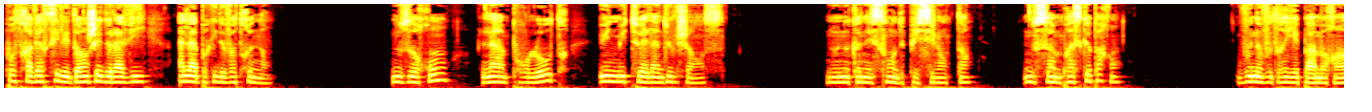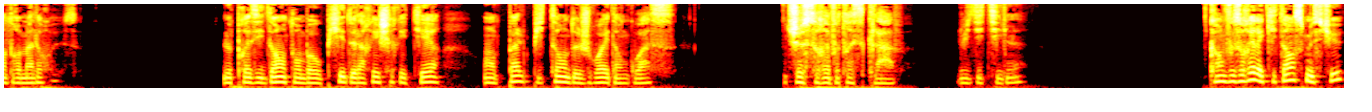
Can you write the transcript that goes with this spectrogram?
pour traverser les dangers de la vie à l'abri de votre nom. Nous aurons, l'un pour l'autre, une mutuelle indulgence. Nous nous connaissons depuis si longtemps, nous sommes presque parents. Vous ne voudriez pas me rendre malheureuse. Le président tomba aux pieds de la riche héritière en palpitant de joie et d'angoisse. Je serai votre esclave, lui dit-il. Quand vous aurez la quittance, monsieur,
